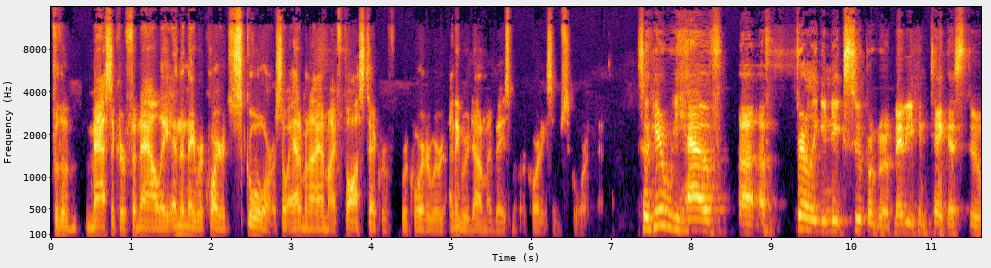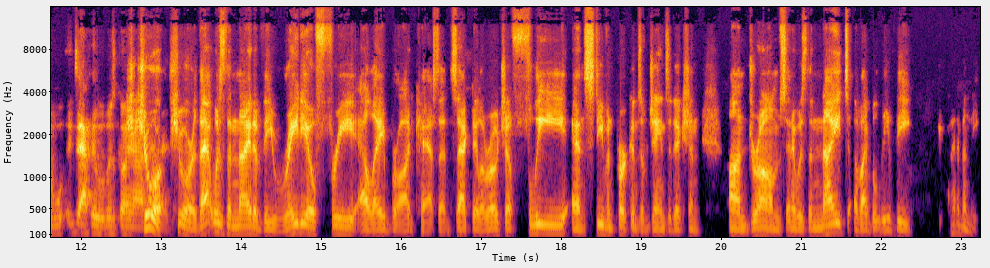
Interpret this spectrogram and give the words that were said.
for the massacre finale, and then they required score. So Adam and I on my Fostex re- recorder, were I think we were down in my basement recording some score at that time. So here we have uh, a fairly unique supergroup. Maybe you can take us through exactly what was going on. Sure, sure. That was the night of the Radio Free LA broadcast. That Zach De La Rocha, Flea, and Stephen Perkins of Jane's Addiction on drums, and it was the night of I believe the might have been the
